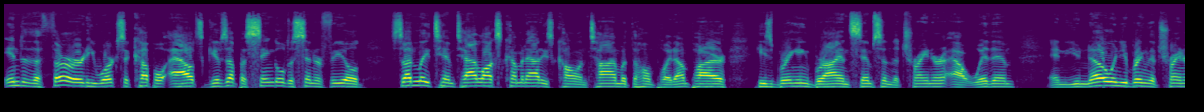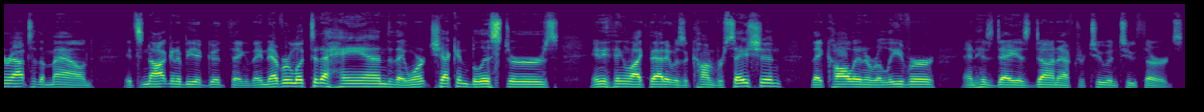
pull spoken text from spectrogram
Into the third, he works a couple outs, gives up a single to center field. Suddenly, Tim Tadlock's coming out. He's calling time with the home plate umpire. He's bringing Brian Simpson, the trainer, out with him. And you know when you bring the trainer out to the mound, it's not going to be a good thing. They never looked at a hand. They weren't checking blisters, anything like that. It was a conversation. They call in a reliever, and his day is done after two and two thirds.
